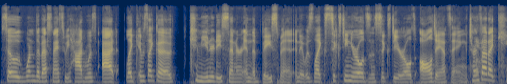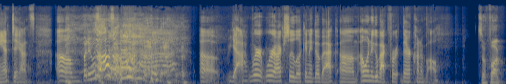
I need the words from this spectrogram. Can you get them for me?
So one of the best nights we had was at like it was like a community center in the basement, and it was like 16 year olds and 60 year olds all dancing. Turns out I can't dance, um, but it was awesome. uh, yeah, we're we're actually looking to go back. Um, I want to go back for their carnival. So fuck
